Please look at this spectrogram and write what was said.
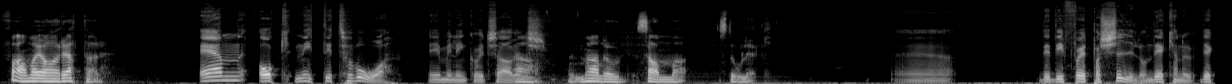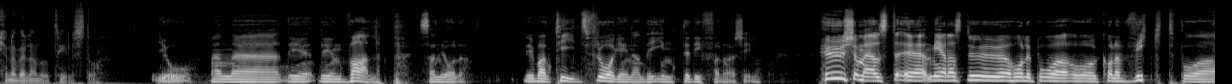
Fan vad jag har rätt här. 1,92 är Milinkovic Savic. Ja, med andra ord samma storlek. Eh, det diffar ju ett par kilon, det kan, du, det kan du väl ändå tillstå? Jo, men eh, det, är, det är en valp, Sagnolo. Det är bara en tidsfråga innan det inte diffar några kilon. Hur som helst, eh, medan du håller på och kollar vikt på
